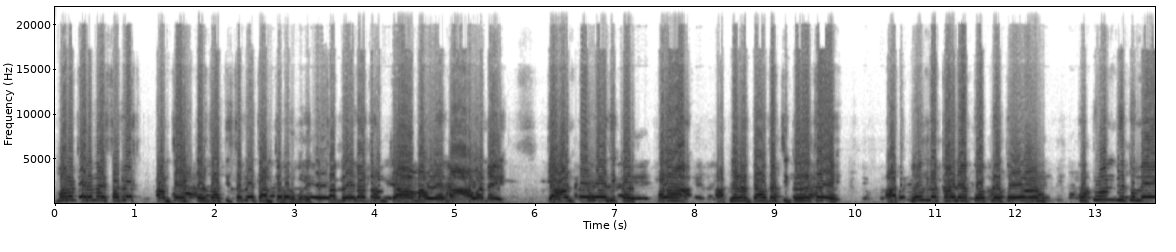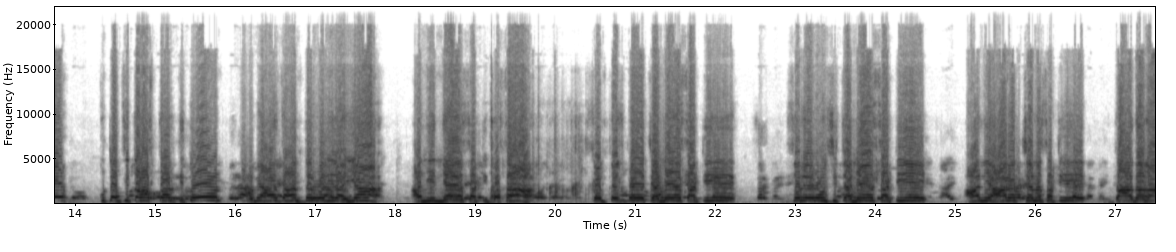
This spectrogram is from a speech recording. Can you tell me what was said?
मराठ्याला नाही सगळेच आमच्या इतर जाती सगळेच आमच्या बरोबर आहेत. सगळ्यांनाच आमच्या मावळ्यांना आव्हान आहे. की आंतरवादी कर आपल्याला दादाची गरज आहे. आज पूर्ण कान्या कोपऱ्यातून कुठून बी तुम्ही कुठं जिथं असताल तिथून तुम्ही आज आंतरवादीला या आणि न्यायासाठी बसा. संतोषबाईच्या न्यायासाठी सूर्यवंशीच्या न्यायासाठी आणि आरक्षणासाठी दादाला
